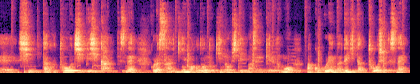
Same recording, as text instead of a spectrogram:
えー、信託統治理事会ですね。これは最近はほとんど機能していませんけれども、まあ、国連ができた当初ですね、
